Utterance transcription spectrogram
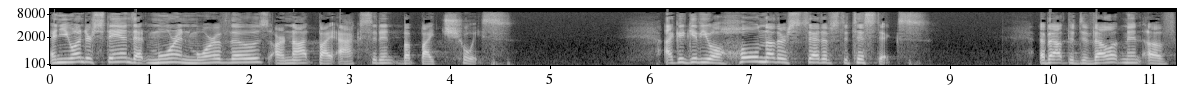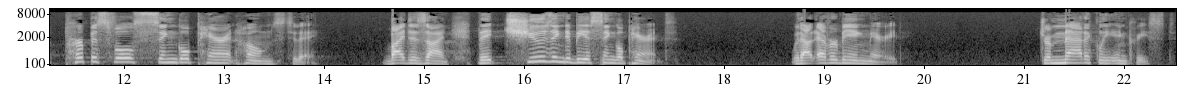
And you understand that more and more of those are not by accident, but by choice. I could give you a whole nother set of statistics about the development of purposeful single parent homes today by design. That choosing to be a single parent without ever being married dramatically increased.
